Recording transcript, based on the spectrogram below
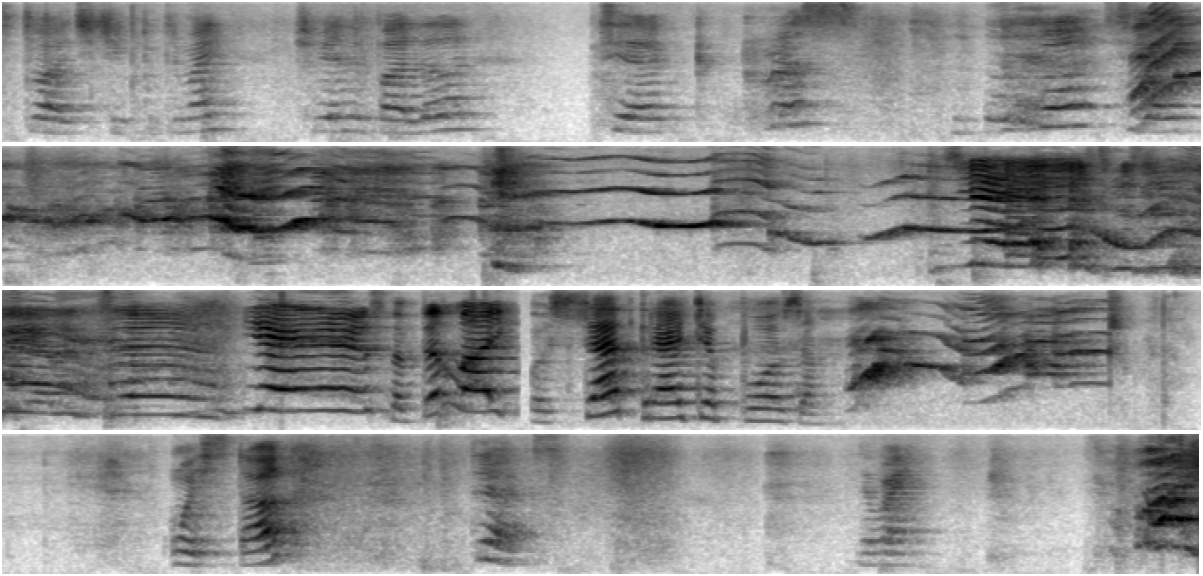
Тут твоя чуть-чуть потримай, Щоб я не падала. Так, раз, два, сюди. Єс, ми зробили це. Єс, ставте лайк. Ось це третя поза. Ось. Так. Давай. Ай!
